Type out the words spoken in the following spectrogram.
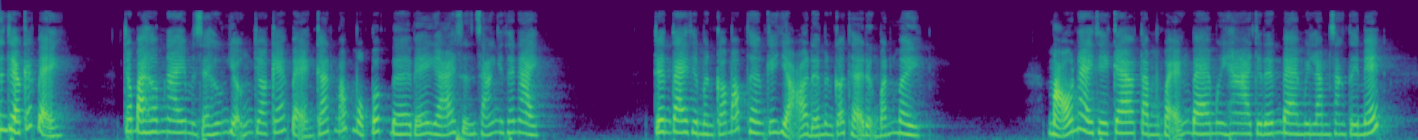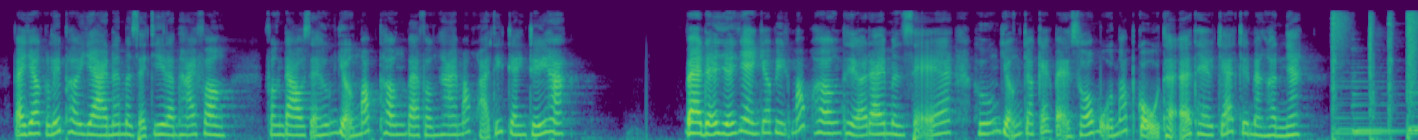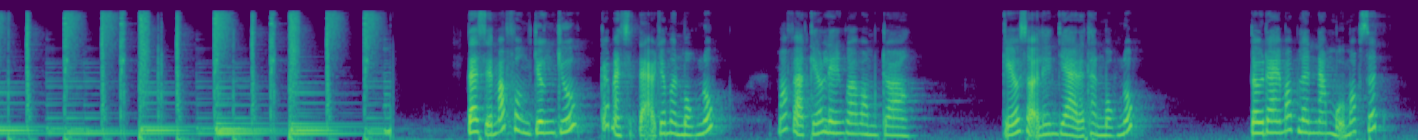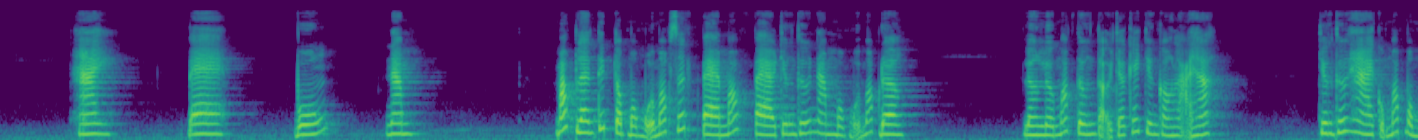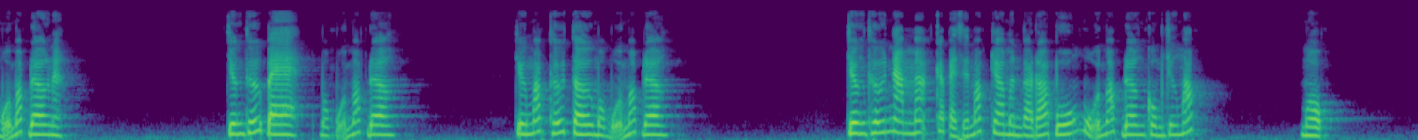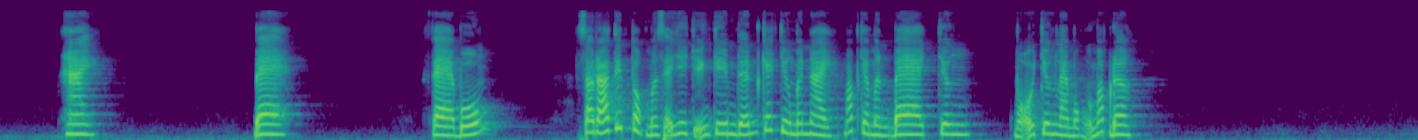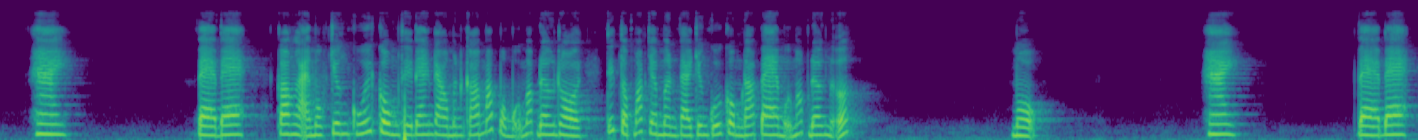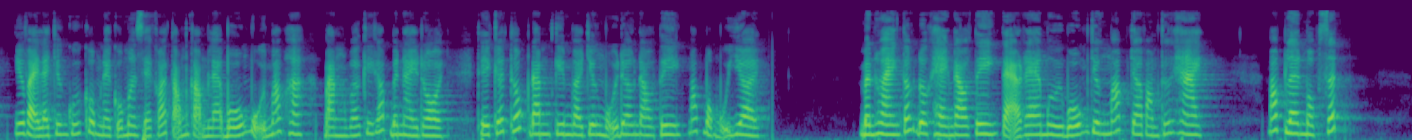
Xin chào các bạn. Trong bài hôm nay, mình sẽ hướng dẫn cho các bạn cách móc một búp bê bé gái xinh xắn như thế này. Trên tay thì mình có móc thêm cái giỏ để mình có thể đựng bánh mì. Mẫu này thì cao tầm khoảng 32 cho đến 35 cm Và do clip hơi dài nên mình sẽ chia làm hai phần. Phần đầu sẽ hướng dẫn móc thân và phần 2 móc họa tiết trang trí ha. Và để dễ dàng cho việc móc hơn thì ở đây mình sẽ hướng dẫn cho các bạn số mũi móc cụ thể theo chat trên màn hình nha. Ta sẽ móc phần chân trước, các bạn sẽ tạo cho mình một nút. Móc và kéo len qua vòng tròn. Kéo sợi len dài để thành một nút. Từ đây móc lên 5 mũi móc xích. 2 3 4 5 móc lên tiếp tục một mũi móc xích và móc vào chân thứ năm một mũi móc đơn. Lần lượt móc tương tự cho các chân còn lại ha. Chân thứ hai cũng móc một mũi móc đơn nè. Chân thứ ba, một mũi móc đơn chân móc thứ tư, một mũi móc đơn. Chân thứ năm á, các bạn sẽ móc cho mình vào đó 4 mũi móc đơn cùng chân móc. 1 2 3 và 4 sau đó tiếp tục mình sẽ di chuyển kim đến các chân bên này, móc cho mình 3 chân, mỗi chân là một mũi móc đơn. 2 và 3 còn lại một chân cuối cùng thì ban đầu mình có móc một mũi móc đơn rồi. Tiếp tục móc cho mình vào chân cuối cùng đó, ba mũi móc đơn nữa. 1 2 và ba. Như vậy là chân cuối cùng này của mình sẽ có tổng cộng là 4 mũi móc ha, bằng với cái góc bên này rồi. Thì kết thúc đâm kim vào chân mũi đơn đầu tiên, móc một mũi dời. Mình hoàn tất được hàng đầu tiên, tạo ra 14 chân móc cho vòng thứ hai. Móc lên một xích.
